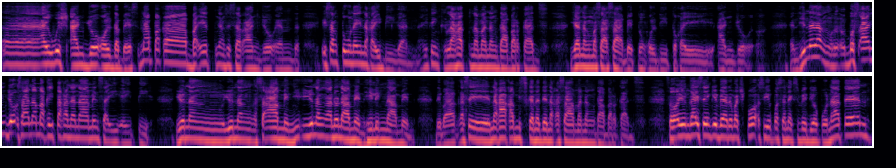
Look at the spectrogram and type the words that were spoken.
uh, I wish Anjo all the best. Napakabait niyang si Sir Anjo and isang tunay na kaibigan. I think lahat naman ng Dabarkads, yan ang masasabi tungkol dito kay Anjo. And yun na lang, Boss Anjo, sana makita ka na namin sa EAT. Yun ang yun ang sa amin, yun ang ano namin, hiling namin, 'di ba? Kasi nakakamiss ka na din nakasama ng Dabarkads. So ayun guys, thank you very much po. See you po sa next video po natin.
